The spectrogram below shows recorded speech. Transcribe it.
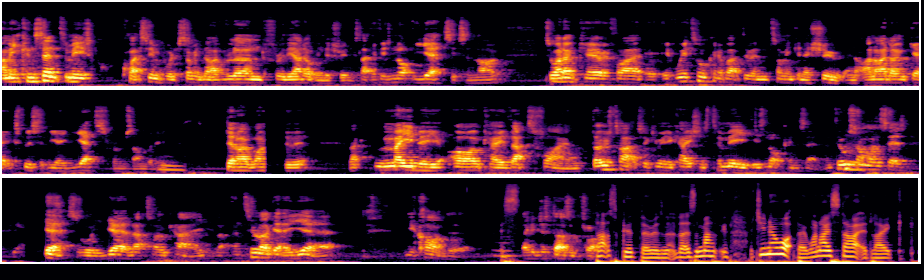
I mean, consent to me is quite simple. It's something that I've learned through the adult industry. And it's like if it's not yes, it's a no. So I don't care if I if we're talking about doing something in a shoot and, and I don't get explicitly a yes from somebody, then I won't do it. Like maybe, oh okay, that's fine. Those types of communications to me is not consent. Until someone says yes or yeah, that's okay. Like, until I get a yeah, you can't do it. Like it just doesn't fly. That's good though, isn't it? There's a mass- Do you know what though? When I started, like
